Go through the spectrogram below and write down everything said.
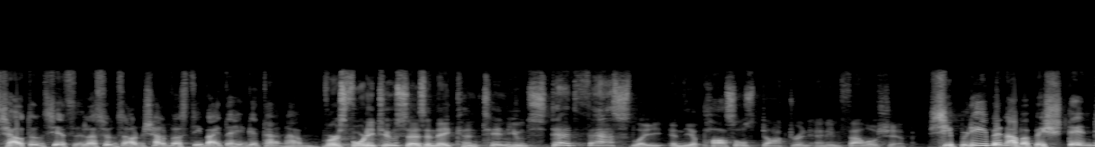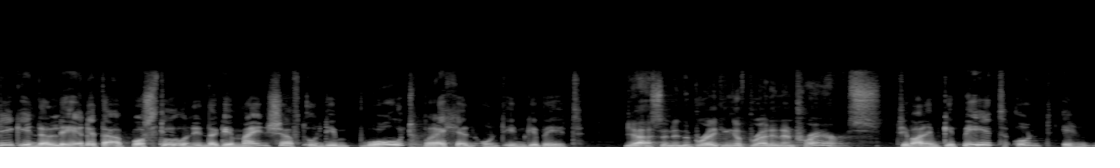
Schaut uns jetzt, lass uns anschauen, was die weiterhin getan haben. Verse 42 says, And they continued steadfastly in the apostles' doctrine and in fellowship. Sie blieben aber beständig in der Lehre der Apostel und in der Gemeinschaft und im Brotbrechen und im Gebet. Yes, and in the breaking of bread and in prayers. Sie waren im Gebet und, in,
